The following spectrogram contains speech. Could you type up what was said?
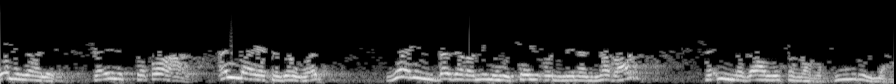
ولذلك فإن استطاع ألا يتزوج وإن بدر منه شيء من النظر فإن ذلك مغفور له.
